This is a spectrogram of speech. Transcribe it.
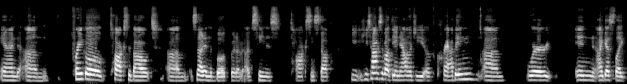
And um, Frankl talks about um, it's not in the book, but I've, I've, seen his talks and stuff. He he talks about the analogy of crabbing, um, where in I guess like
